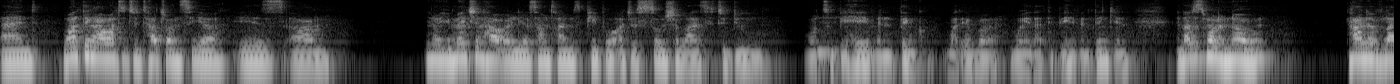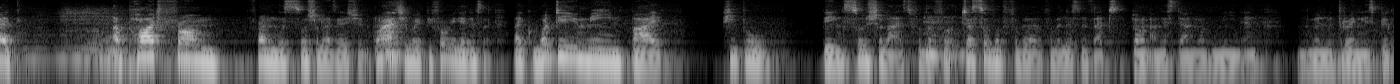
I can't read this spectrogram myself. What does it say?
And one thing I wanted to touch on, Sia, is um, you know you mentioned how earlier sometimes people are just socialized to do or to behave and think whatever way that they behave and thinking, and I just want to know, kind of like apart from from the socialization or actually wait before we get into that like what do you mean by people being socialized for the for, just so for, for the for the listeners that don't understand what we mean and when we're throwing these big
